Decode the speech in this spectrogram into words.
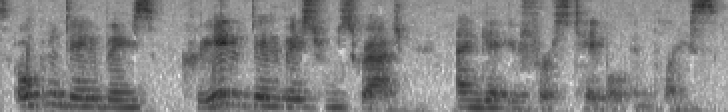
open a database, create a database from scratch, and get your first table in place.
